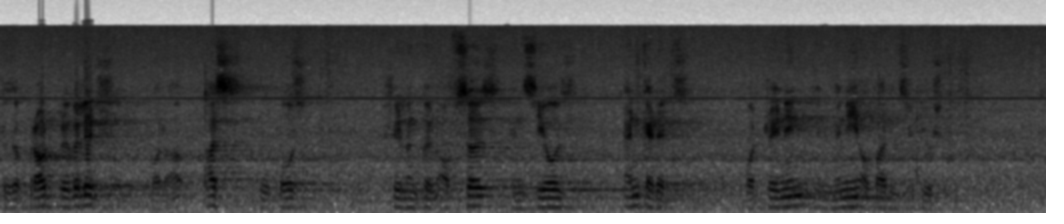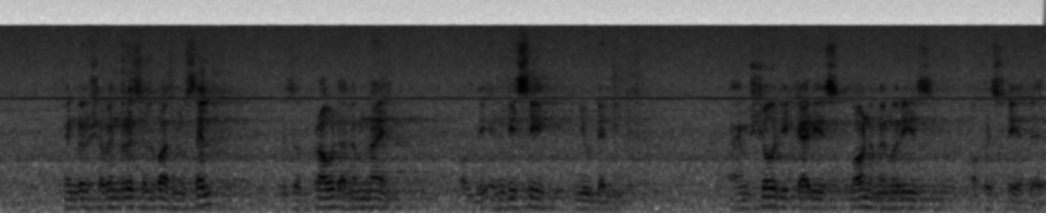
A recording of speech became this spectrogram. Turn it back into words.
It is a proud privilege for us to host Sri Lankan officers, NCOs and cadets for training in many of our institutions. General Shavendra Silva himself is a proud alumni of the NDC New Delhi. I am sure he carries fond memories of his stay there.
